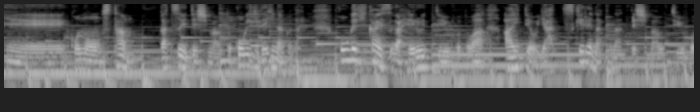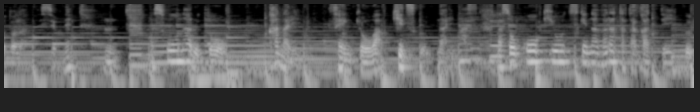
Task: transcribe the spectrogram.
えー、このスタンがついてしまうと攻撃できなくなる。攻撃回数が減るっていうことは相手をやっつけれなくなってしまうということなんですよね。うん、そうなるとかなり戦況はきつくなります。そこを気をつけながら戦っていく。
